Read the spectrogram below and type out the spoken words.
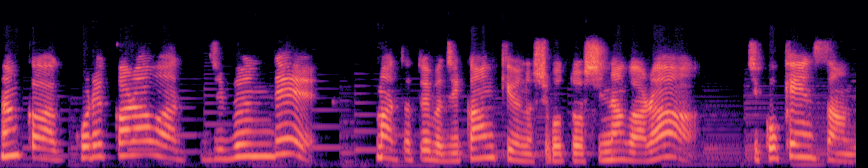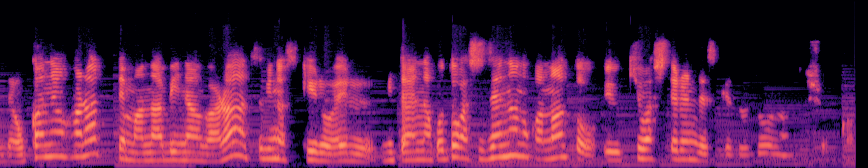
なんか、これからは自分で、まあ、例えば時間給の仕事をしながら、自己研鑽でお金を払って学びながら次のスキルを得るみたいなことが自然なのかなという気はしてるんですけど、どうなんでしょうか？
